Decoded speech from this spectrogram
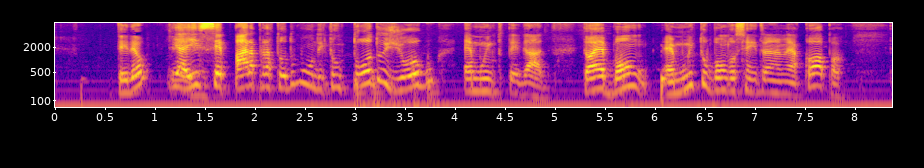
Entendeu? E aí separa para todo mundo. Então todo jogo é muito pegado. Então é bom, é muito bom você entrar na minha Copa,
